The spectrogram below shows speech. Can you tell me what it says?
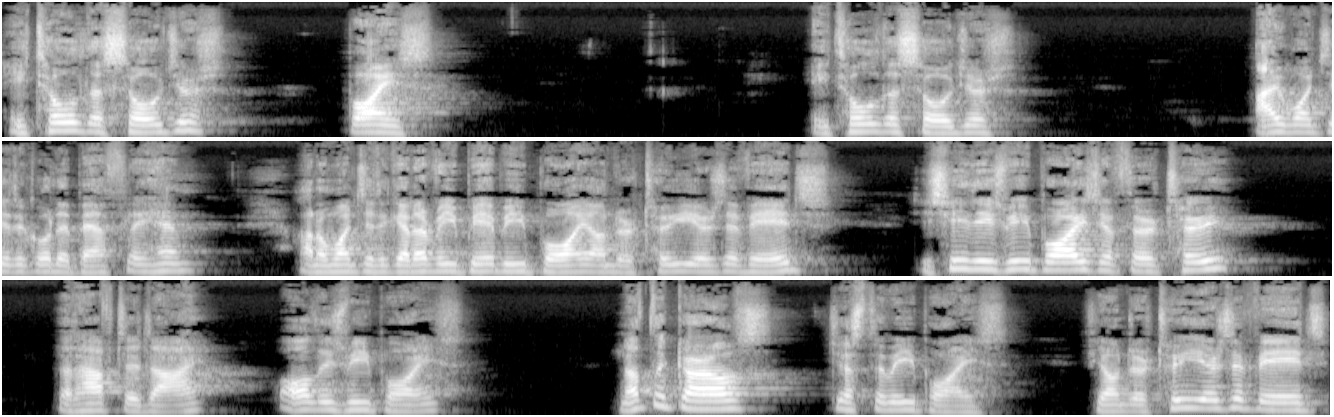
He told the soldiers, boys, he told the soldiers, I want you to go to Bethlehem and I want you to get every baby boy under two years of age. Do you see these wee boys, if they're two, that have to die? All these wee boys. Not the girls, just the wee boys. If you're under two years of age,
